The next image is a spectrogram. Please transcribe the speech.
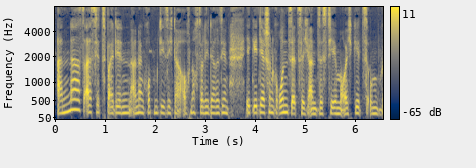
anders als jetzt bei den anderen Gruppen, die sich da auch noch solidarisieren. Ihr geht ja schon grundsätzlich an System. Euch geht es um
